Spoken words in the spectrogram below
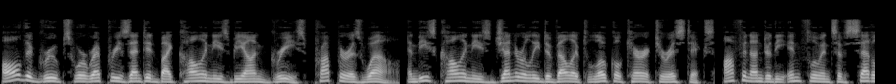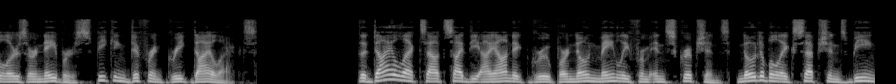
All the groups were represented by colonies beyond Greece proper as well, and these colonies generally developed local characteristics, often under the influence of settlers or neighbors speaking different Greek dialects. The dialects outside the Ionic group are known mainly from inscriptions, notable exceptions being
